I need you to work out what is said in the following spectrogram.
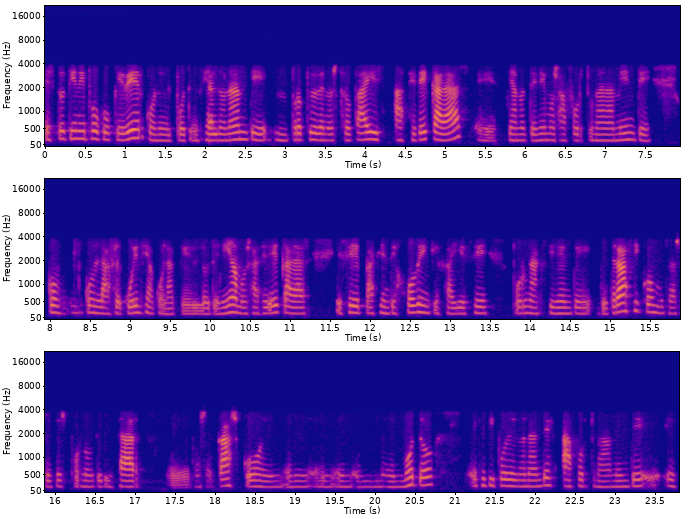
Esto tiene poco que ver con el potencial donante mm, propio de nuestro país hace décadas, ya no tenemos afortunadamente con la frecuencia con la que lo teníamos hace décadas ese paciente joven que fallece por un accidente de tráfico, muchas veces por no utilizar eh, pues el casco, en, en, moto, ese tipo de donantes afortunadamente es,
